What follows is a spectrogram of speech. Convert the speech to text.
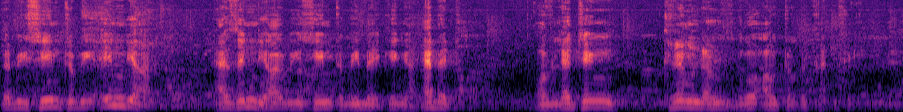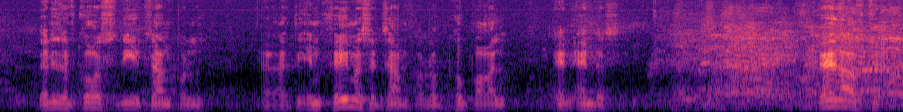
that we seem to be India. As India, we seem to be making a habit of letting criminals go out of the country. That is, of course, the example, uh, the infamous example of Bhopal and Anderson. Thereafter,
